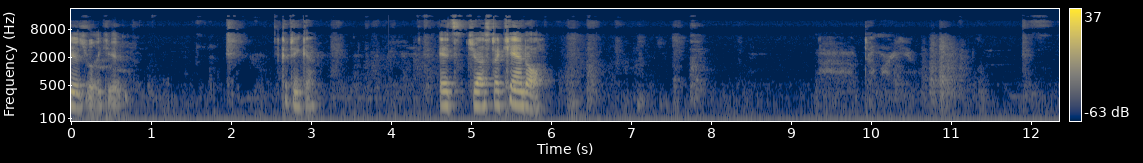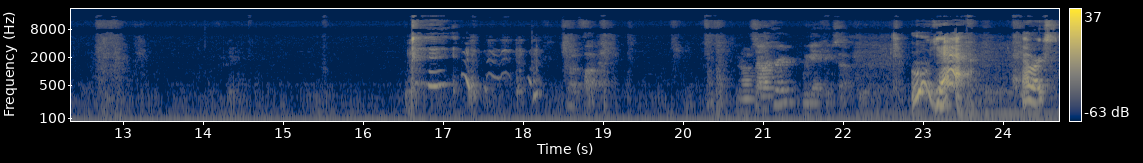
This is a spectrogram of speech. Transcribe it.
It was really cute. Katinka. It's just a candle. Dumb are you? So fuck. You want sour cream? We get queso. Ooh, yeah. That works.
